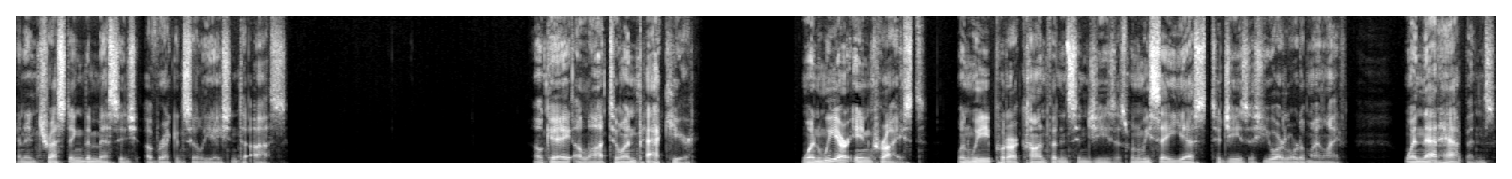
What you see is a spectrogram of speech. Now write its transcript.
and entrusting the message of reconciliation to us. Okay, a lot to unpack here. When we are in Christ, when we put our confidence in Jesus, when we say yes to Jesus, you are Lord of my life, when that happens,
